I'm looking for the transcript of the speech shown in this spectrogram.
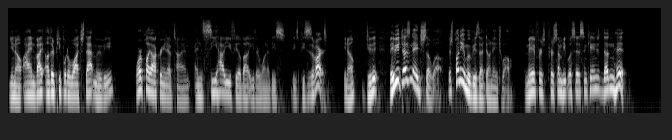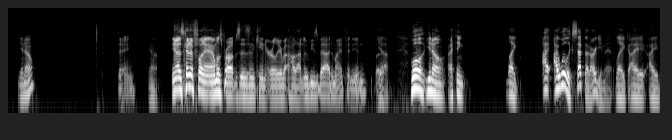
you know, I invite other people to watch that movie or play Ocarina of Time and see how you feel about either one of these these pieces of art. You know, do they maybe it doesn't age so well. There's plenty of movies that don't age well. And maybe for for some people Citizen Kane just doesn't hit. You know? Dang. Yeah. You know, it's kind of funny. I almost brought up Citizen Kane earlier about how that movie's bad, in my opinion. But yeah. Well, you know, I think like I I will accept that argument. Like I I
